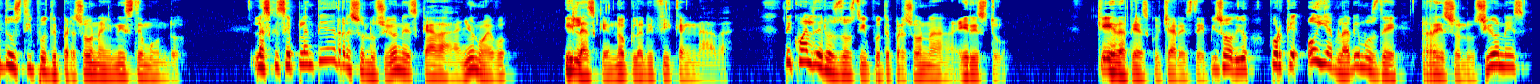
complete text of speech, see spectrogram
dos tipos de personas en este mundo. Las que se plantean resoluciones cada año nuevo y las que no planifican nada. ¿De cuál de los dos tipos de persona eres tú? Quédate a escuchar este episodio porque hoy hablaremos de resoluciones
